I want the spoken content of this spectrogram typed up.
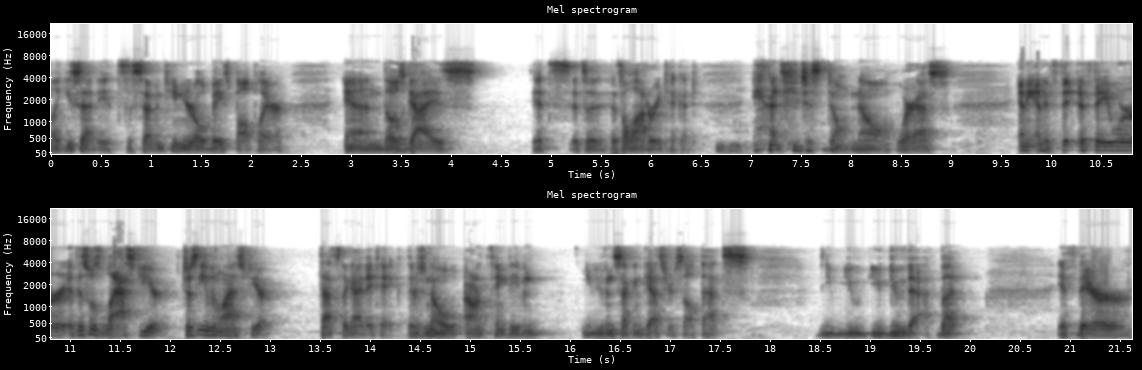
like you said, it's a 17 year old baseball player. And those guys it's it's a it's a lottery ticket. Mm-hmm. And you just don't know. Whereas and, and if they, if they were if this was last year just even last year that's the guy they take. There's no i don't think they even you even second guess yourself. That's you you, you do that but if they're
